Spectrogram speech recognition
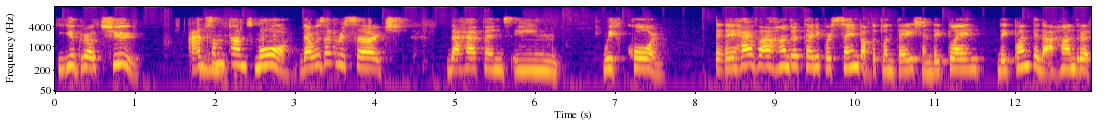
you grow two, and mm. sometimes more. There was a research that happens in with corn. They have 130% of the plantation. They plant they planted 100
